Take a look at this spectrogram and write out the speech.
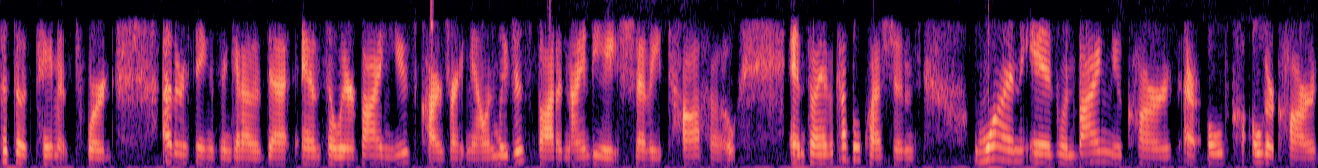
put those payments toward other things and get out of debt. And so we're buying used cars right now, and we just bought a 98 Chevy Tahoe. And so I have a couple questions. One is when buying new cars or old older cars,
